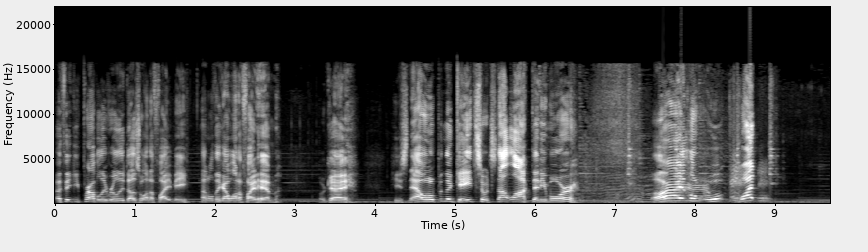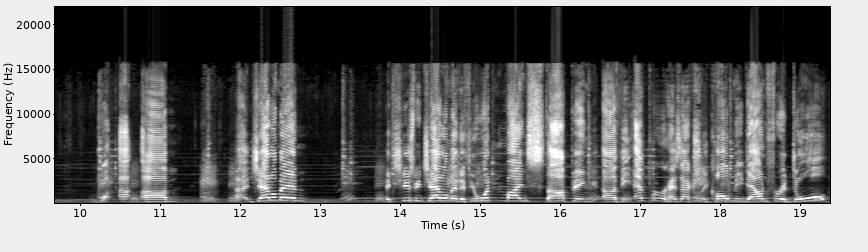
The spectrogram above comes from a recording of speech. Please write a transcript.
I think he probably really does want to fight me. I don't think I want to fight him. Okay, he's now opened the gate, so it's not locked anymore. All right, what? What? Uh, um, uh, gentlemen, excuse me, gentlemen, if you wouldn't mind stopping, uh, the Emperor has actually called me down for a duel,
